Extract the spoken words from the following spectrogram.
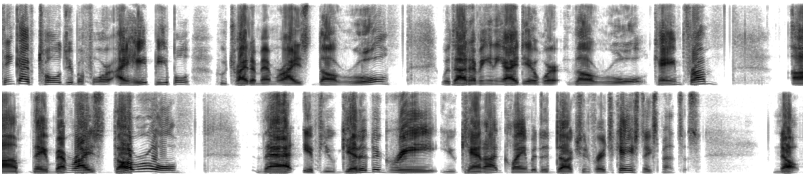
think I've told you before, I hate people who try to memorize the rule without having any idea where the rule came from. Um, they memorize the rule that if you get a degree, you cannot claim a deduction for education expenses. No,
